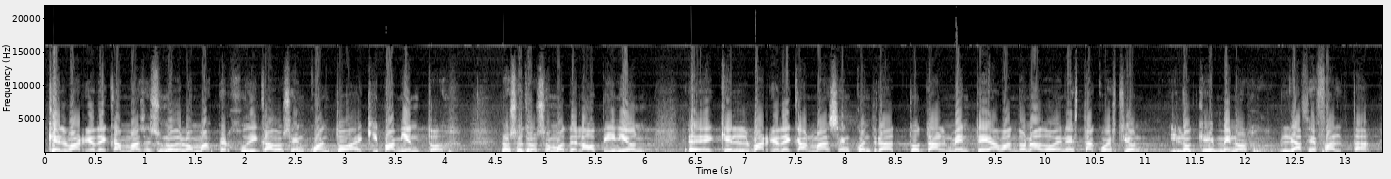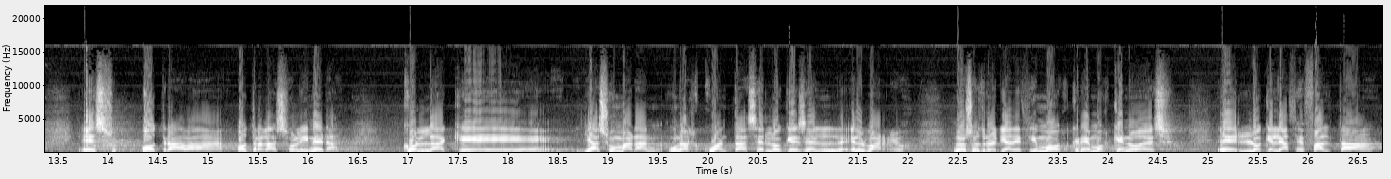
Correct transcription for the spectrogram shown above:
que el barrio de Canmás es uno de los más perjudicados en cuanto a equipamientos. Nosotros somos de la opinión eh, que el barrio de Calma se encuentra totalmente abandonado en esta cuestión y lo que menos le hace falta es otra, otra gasolinera con la que ya sumarán unas cuantas en lo que es el, barrio. Nosotros ya decimos, creemos que no es eh, lo que le hace falta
